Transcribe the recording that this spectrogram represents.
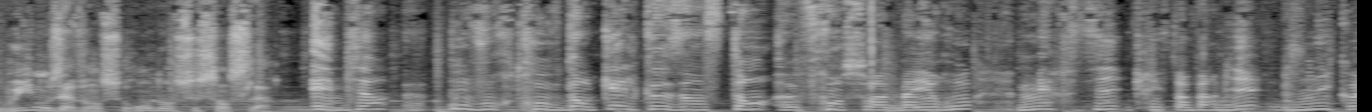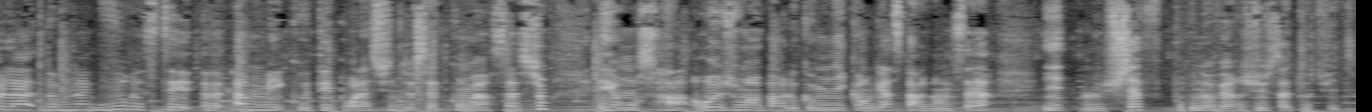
oui, nous avancerons dans ce sens-là. Eh bien, euh, on vous retrouve dans quelques instants, euh, François Bayrou. Merci, Christophe Barbier. Nicolas Domnac, vous restez à mes côtés pour la suite de cette conversation. Et on sera rejoint par le communicant Gaspard Ganser et le chef Bruno Verjus. À tout de suite.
